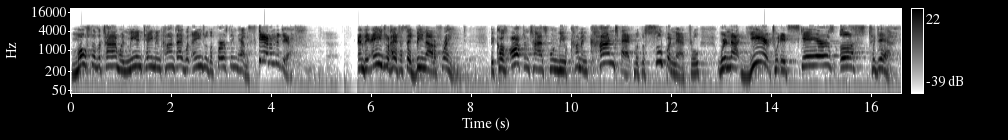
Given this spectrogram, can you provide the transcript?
Most of the time when men came in contact with angels, the first thing they happened scared them to death. And the angel had to say, Be not afraid. Because oftentimes when we come in contact with the supernatural, we're not geared to it. It scares us to death.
